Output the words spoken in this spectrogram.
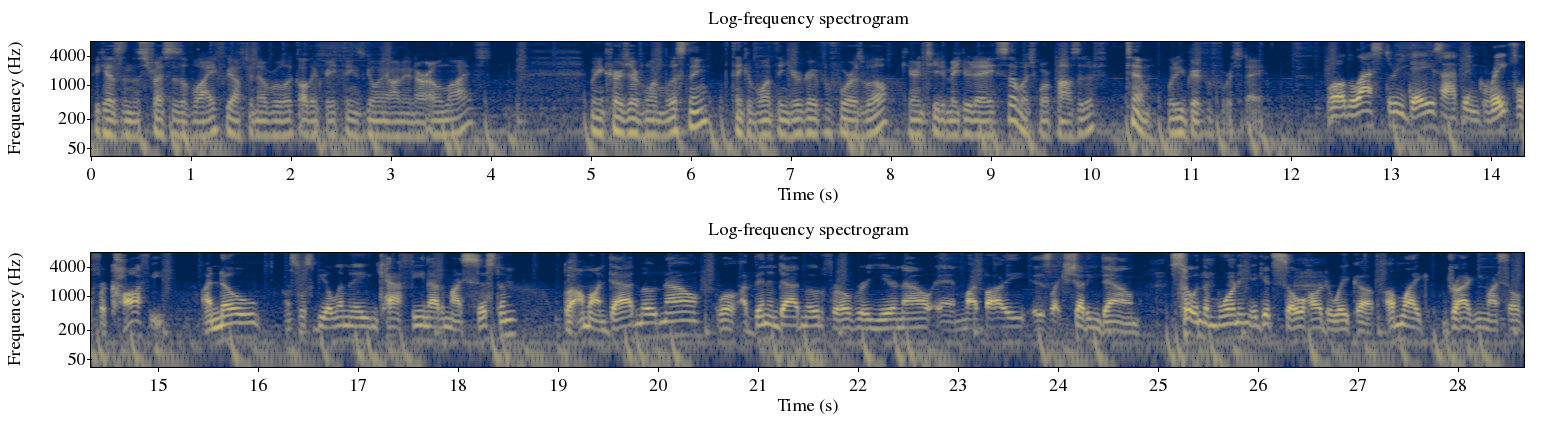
because in the stresses of life, we often overlook all the great things going on in our own lives. We encourage everyone listening to think of one thing you're grateful for as well, guaranteed to make your day so much more positive. Tim, what are you grateful for today? Well, the last three days I have been grateful for coffee. I know I'm supposed to be eliminating caffeine out of my system, but I'm on dad mode now. Well, I've been in dad mode for over a year now, and my body is like shutting down. So in the morning, it gets so hard to wake up. I'm like dragging myself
